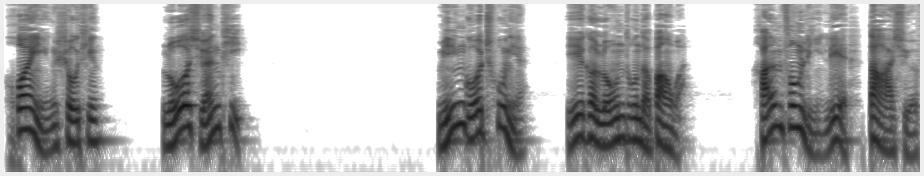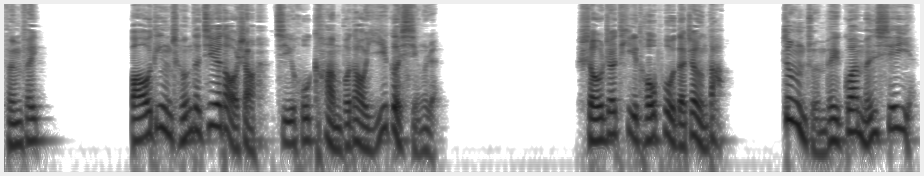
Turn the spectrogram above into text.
欢迎收听《螺旋替》。民国初年，一个隆冬的傍晚，寒风凛冽，大雪纷飞，保定城的街道上几乎看不到一个行人。守着剃头铺的郑大，正准备关门歇业，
